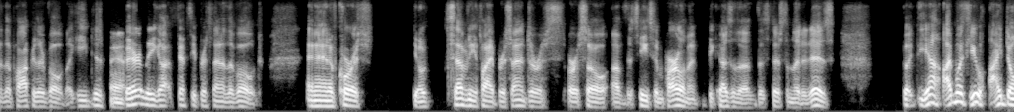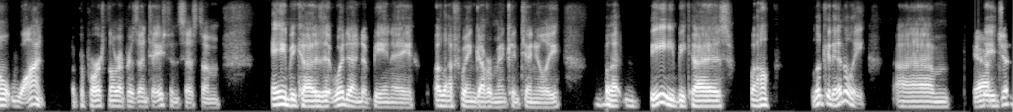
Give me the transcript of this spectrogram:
of the popular vote. Like he just yeah. barely got 50% of the vote. And of course, you know, 75% or, or so of the seats in parliament because of the, the system that it is. But yeah, I'm with you. I don't want a proportional representation system. A, because it would end up being a, a left wing government continually, but B, because, well, look at Italy. Um, yeah. They just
